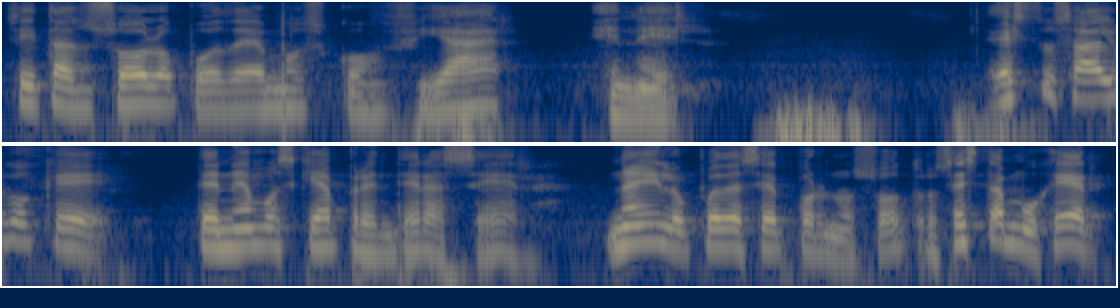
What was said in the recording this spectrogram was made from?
si tan solo podemos confiar en Él. Esto es algo que tenemos que aprender a hacer. Nadie lo puede hacer por nosotros. Esta mujer,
